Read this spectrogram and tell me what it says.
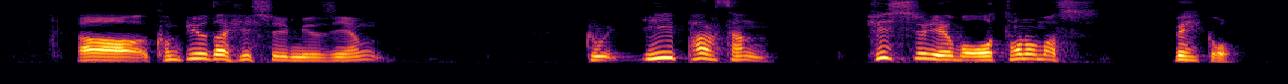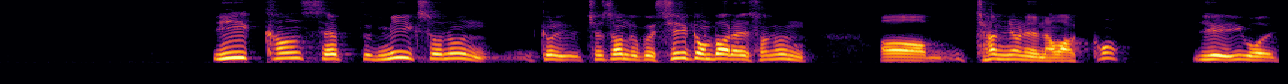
아, 컴퓨터 히스토리 뮤지엄 그283 History of Autonomous Vehicle 이 컨셉트 미익서는 그 죄송한데 그 실리콘바레에서는 어, 작년에 나왔고 이, 이거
